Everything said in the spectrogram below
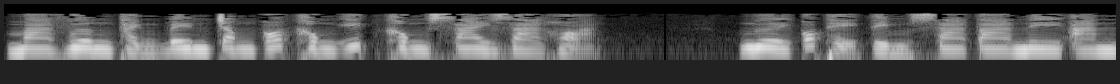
ma vương thành bên trong có không ít không sai ra hỏa, ngươi có thể tìm Satani an,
